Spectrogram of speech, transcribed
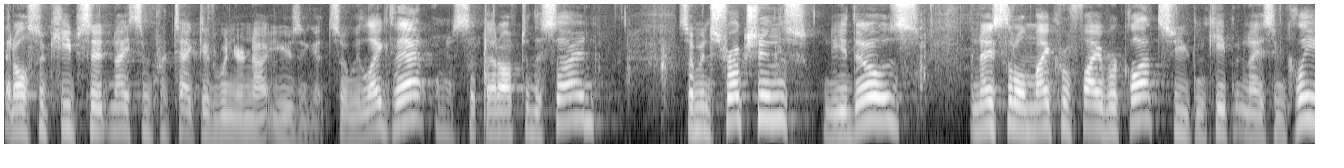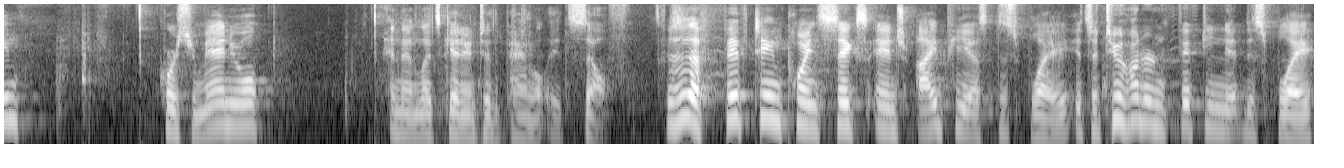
It also keeps it nice and protected when you're not using it. So we like that. I'm going to set that off to the side. Some instructions, need those. A nice little microfiber cloth so you can keep it nice and clean. Of course, your manual, and then let's get into the panel itself. This is a 15.6 inch IPS display. It's a 250 nit display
